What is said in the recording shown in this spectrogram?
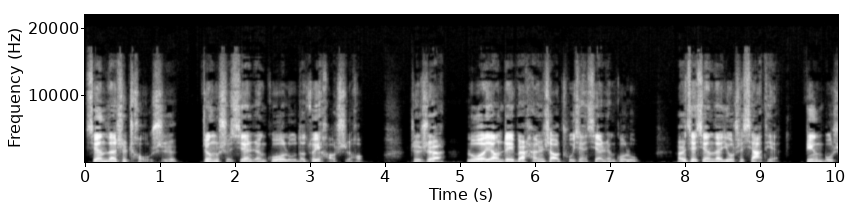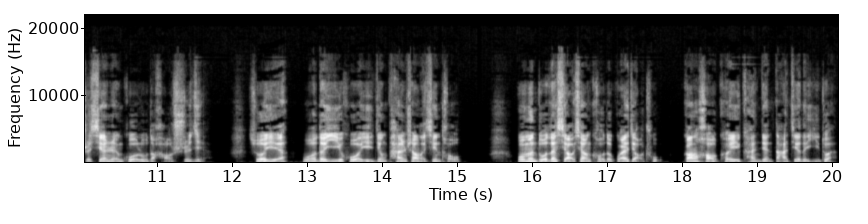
现在是丑时。正是仙人过路的最好时候，只是洛阳这边很少出现仙人过路，而且现在又是夏天，并不是仙人过路的好时节，所以我的疑惑已经攀上了心头。我们躲在小巷口的拐角处，刚好可以看见大街的一段。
